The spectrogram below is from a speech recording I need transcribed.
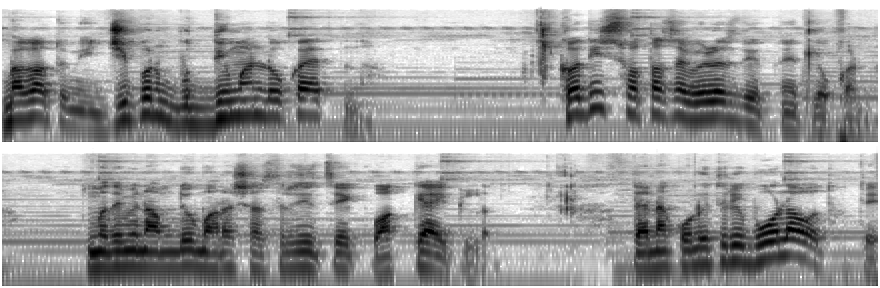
बघा तुम्ही जी पण बुद्धिमान लोक आहेत ना कधीच स्वतःचा वेळच देत नाहीत लोकांना. मध्ये मी नामदेव महाराज शास्त्रीजीचं एक वाक्य ऐकलं. त्यांना कोणीतरी बोलावत होते.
